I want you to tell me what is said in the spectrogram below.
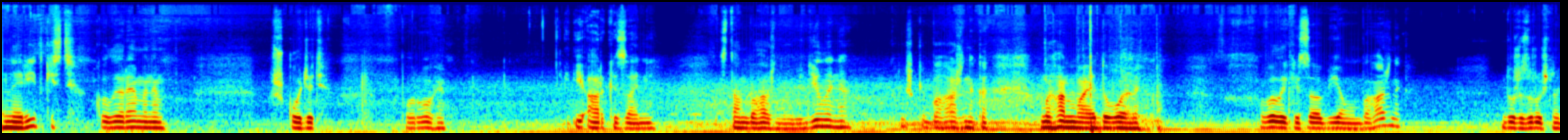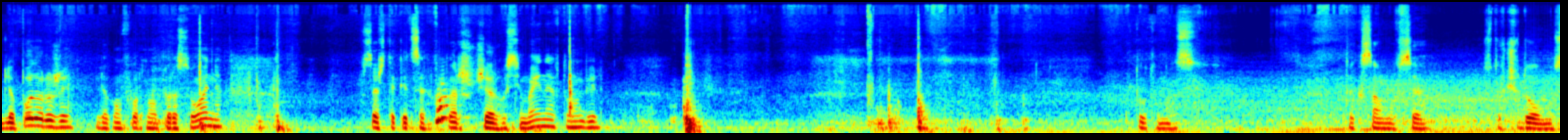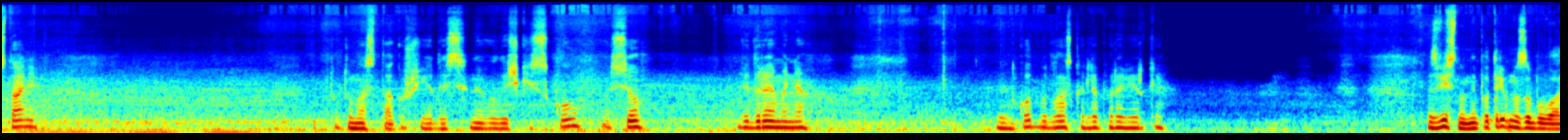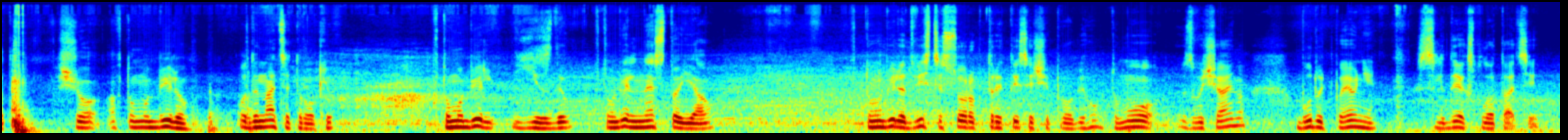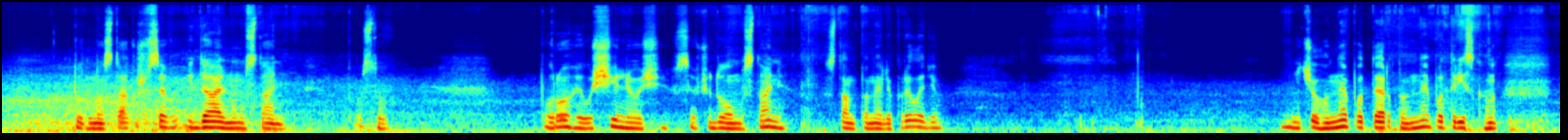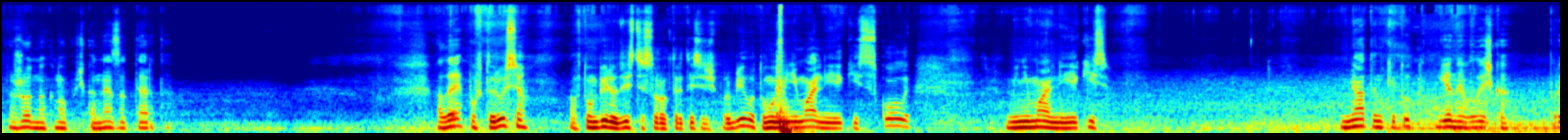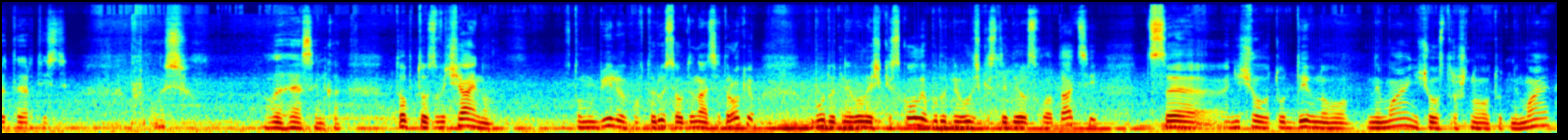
не рідкість, коли ременем шкодять пороги і арки задні. Стан багажного відділення, кришки багажника. Меган має доволі великий за об'ємом багажник. Дуже зручно для подорожей, для комфортного пересування. Все ж таки це в першу чергу сімейний автомобіль. Тут у нас так само все в чудовому стані. Тут у нас також є десь невеличкий скол, ось від ременя. Він код, будь ласка, для перевірки. Звісно, не потрібно забувати, що автомобілю 11 років, автомобіль їздив, автомобіль не стояв. Автомобіля 243 тисячі пробігу, тому, звичайно, будуть певні сліди експлуатації. Тут у нас також все в ідеальному стані. Просто пороги, ущільнювачі, все в чудовому стані. Стан панелі приладів. Нічого не потерто, не потріскано, жодна кнопочка не затерта. Але, повторюся, автомобілю 243 тисячі пробігу, тому мінімальні якісь сколи, мінімальні якісь м'ятинки. Тут є невеличка притертість. Ось легесенька. Тобто, звичайно, автомобілю, повторюся, 11 років, будуть невеличкі сколи, будуть невеличкі сліди експлуатації. Це нічого тут дивного немає, нічого страшного тут немає.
